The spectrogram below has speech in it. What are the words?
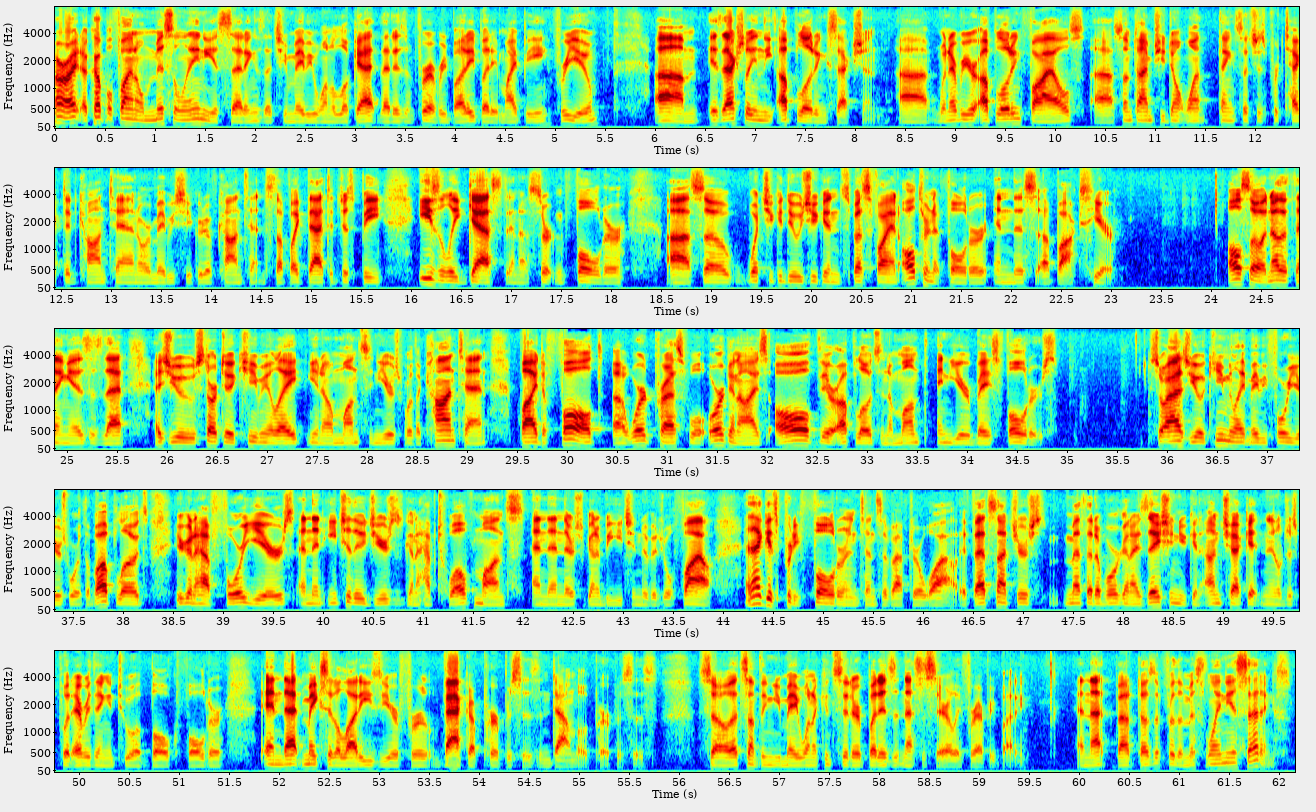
All right, a couple final miscellaneous settings that you maybe want to look at that isn't for everybody, but it might be for you. Um, is actually in the uploading section. Uh, whenever you're uploading files, uh, sometimes you don't want things such as protected content or maybe secretive content and stuff like that to just be easily guessed in a certain folder. Uh, so what you can do is you can specify an alternate folder in this uh, box here also another thing is is that as you start to accumulate you know months and years worth of content by default uh, wordpress will organize all their uploads into month and year based folders so as you accumulate maybe four years worth of uploads, you're going to have four years, and then each of those years is going to have 12 months, and then there's going to be each individual file. And that gets pretty folder intensive after a while. If that's not your method of organization, you can uncheck it, and it'll just put everything into a bulk folder. And that makes it a lot easier for backup purposes and download purposes. So that's something you may want to consider, but isn't necessarily for everybody. And that about does it for the miscellaneous settings.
